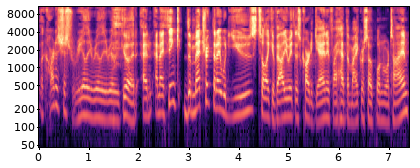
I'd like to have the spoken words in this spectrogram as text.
The card is just really, really, really good. And and I think the metric that I would use to like evaluate this card again, if I had the microscope one more time,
